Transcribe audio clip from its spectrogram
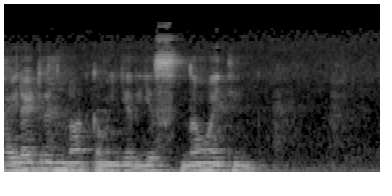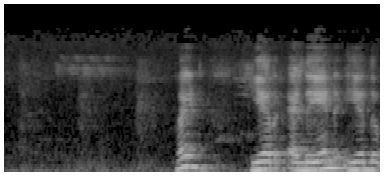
highlighter is not coming here? Yes now I think right? Here at the end here the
